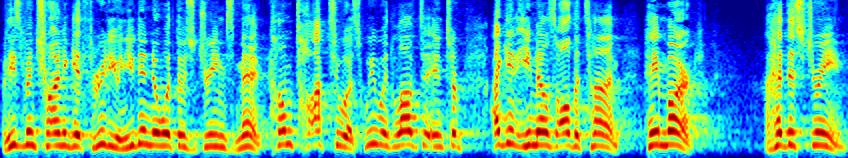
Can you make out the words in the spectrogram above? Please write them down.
But he's been trying to get through to you, and you didn't know what those dreams meant. Come talk to us. We would love to interpret. I get emails all the time. Hey, Mark, I had this dream.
